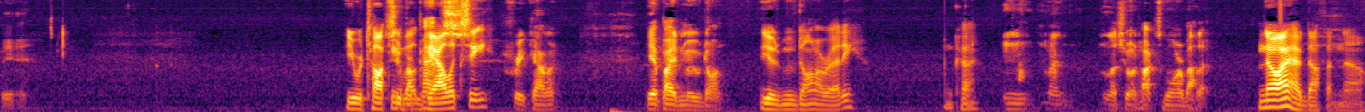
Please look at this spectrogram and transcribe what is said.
Yeah. You were talking Super about Pets. Galaxy. Free comic. Yep, I'd moved on. You had moved on already. Okay. Mm, unless you want to talk some more about it. No, I had nothing. No.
